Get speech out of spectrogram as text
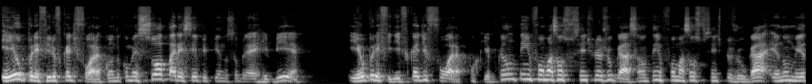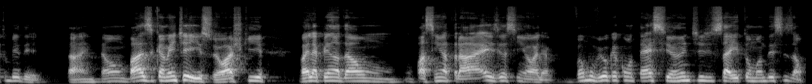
eu prefiro ficar de fora. Quando começou a aparecer pepino sobre a RB, eu preferi ficar de fora. Por quê? Porque eu não tenho informação suficiente para julgar. Se eu não tenho informação suficiente para julgar, eu não meto o B dele. Tá? Então, basicamente é isso. Eu acho que vale a pena dar um, um passinho atrás e assim, olha, vamos ver o que acontece antes de sair tomando decisão.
